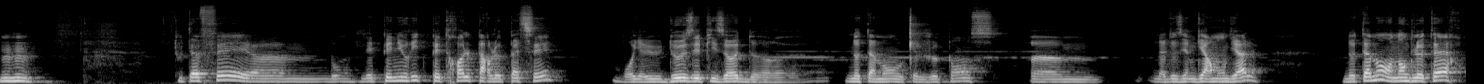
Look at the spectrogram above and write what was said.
Mm-hmm. Tout à fait. Euh, bon, les pénuries de pétrole par le passé. Bon, il y a eu deux épisodes, notamment auxquels je pense. Euh, la deuxième guerre mondiale, notamment en Angleterre,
